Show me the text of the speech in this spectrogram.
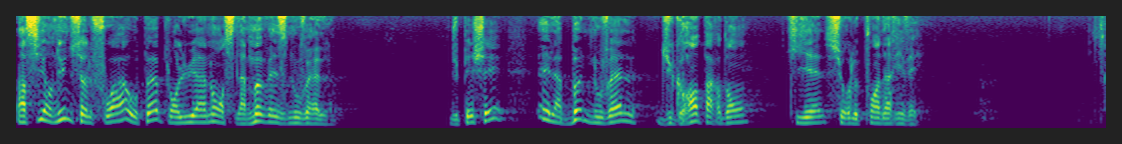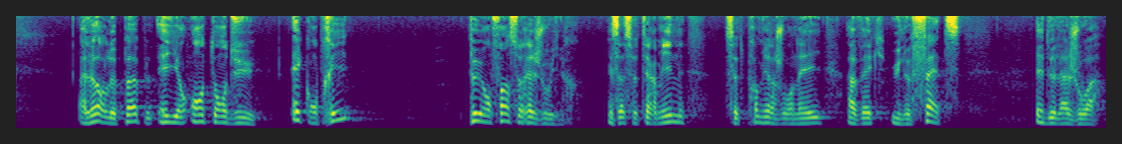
Ainsi, en une seule fois, au peuple, on lui annonce la mauvaise nouvelle du péché et la bonne nouvelle du grand pardon qui est sur le point d'arriver. Alors le peuple, ayant entendu et compris, peut enfin se réjouir. Et ça se termine, cette première journée, avec une fête et de la joie.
